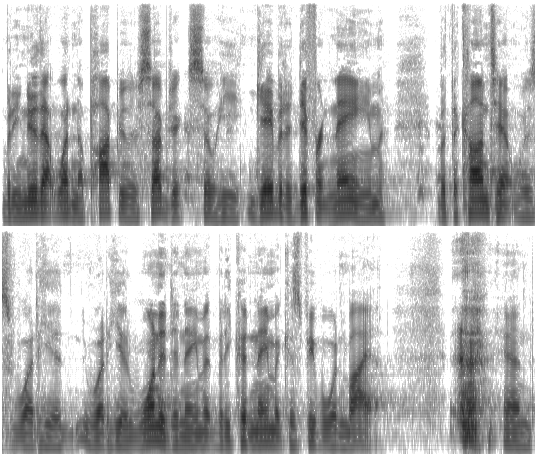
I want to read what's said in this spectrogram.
but he knew that wasn't a popular subject, so he gave it a different name. But the content was what he had, what he had wanted to name it, but he couldn't name it because people wouldn't buy it. and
